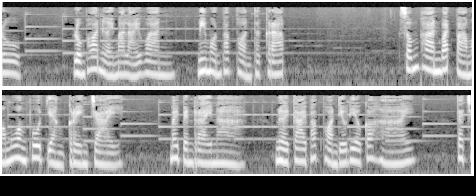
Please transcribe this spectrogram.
รูป หลวงพ่อเหนื่อยมาหลายวัน นิมนต์พักผ่อนเถอะครับ สมภารวัดป่ามะม่วงพูดอย่างเกรงใจ ไม่เป็นไรนา เหนื่อยกายพักผ่อนเดี๋ยวเดียวก็หาย แต่ใจ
